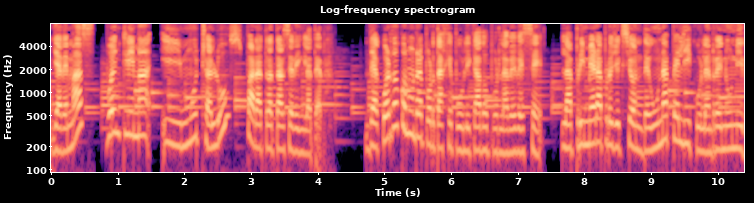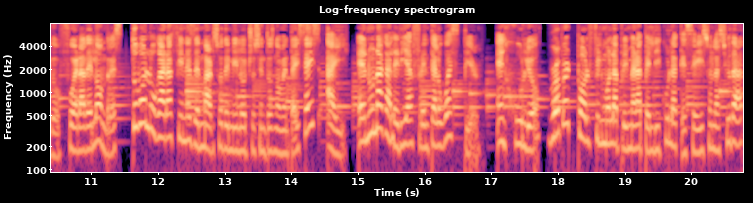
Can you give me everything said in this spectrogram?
y además buen clima y mucha luz para tratarse de Inglaterra. De acuerdo con un reportaje publicado por la BBC, la primera proyección de una película en Reino Unido fuera de Londres tuvo lugar a fines de marzo de 1896 ahí, en una galería frente al West Pier. En julio, Robert Paul filmó la primera película que se hizo en la ciudad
